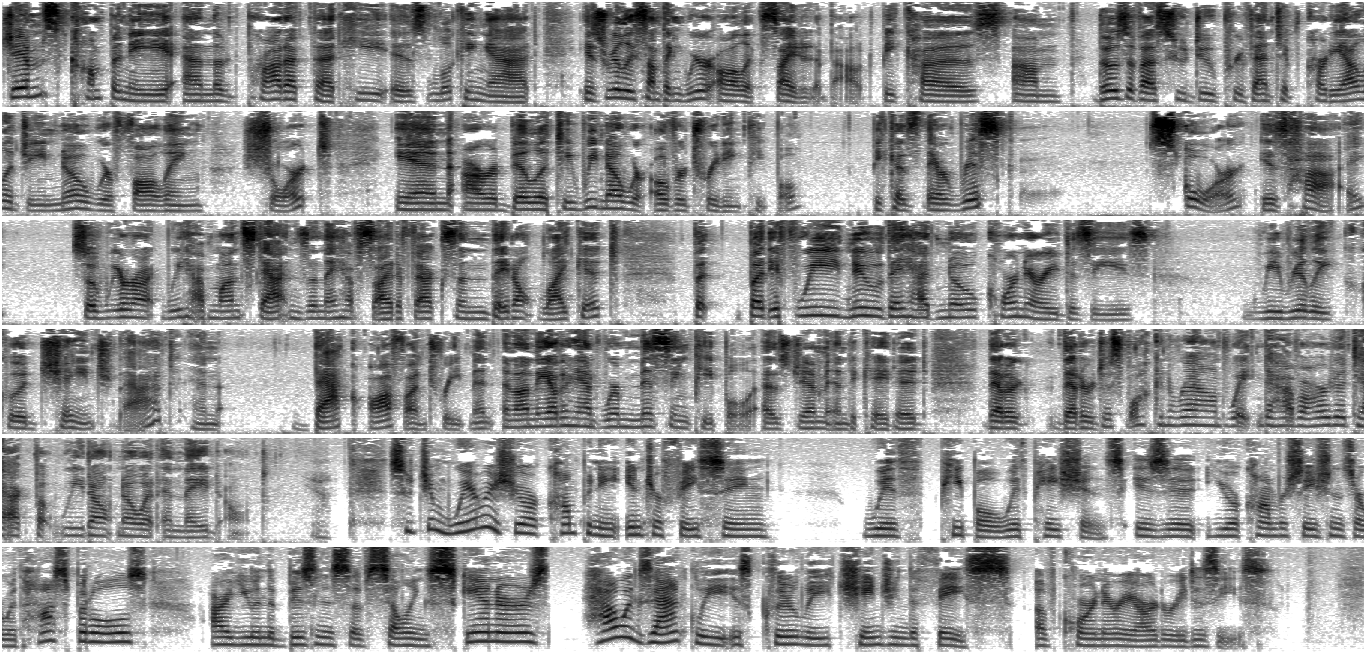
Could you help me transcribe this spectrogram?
Jim's company and the product that he is looking at is really something we're all excited about because um, those of us who do preventive cardiology know we're falling short in our ability. We know we're overtreating people because their risk score is high. So we're we have them on statins and they have side effects and they don't like it. But but if we knew they had no coronary disease, we really could change that and back off on treatment. And on the other hand, we're missing people, as Jim indicated, that are that are just walking around waiting to have a heart attack, but we don't know it and they don't. Yeah. So Jim, where is your company interfacing with people, with patients? Is it your conversations are with hospitals? Are you in the business of selling scanners? How exactly is Cleerly changing the face of coronary artery disease?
